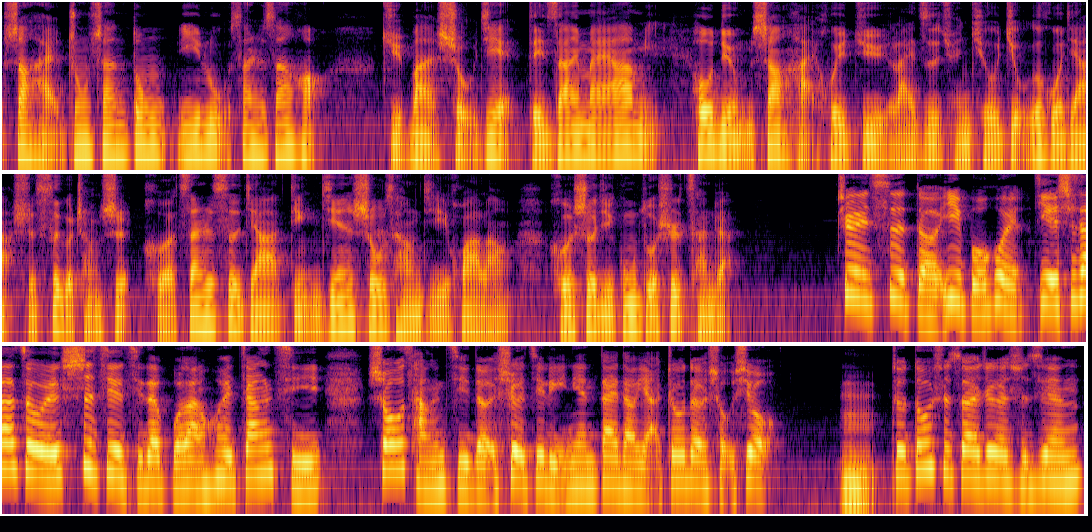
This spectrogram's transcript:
上海中山东一路三十三号举办首届 Design Miami Podium 上海，汇聚来自全球九个国家、十四个城市和三十四家顶尖收藏级画廊和设计工作室参展。这一次的艺博会也是他作为世界级的博览会，将其收藏级的设计理念带到亚洲的首秀。嗯，这都是在这个时间，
